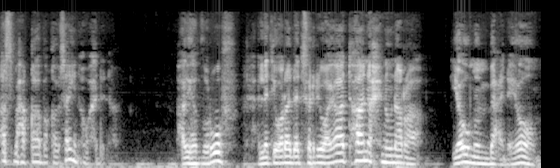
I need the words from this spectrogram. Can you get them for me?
أصبح قاب قوسين أو أدنى. هذه الظروف التي وردت في الروايات ها نحن نرى يوما بعد يوم.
